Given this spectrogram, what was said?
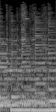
Música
